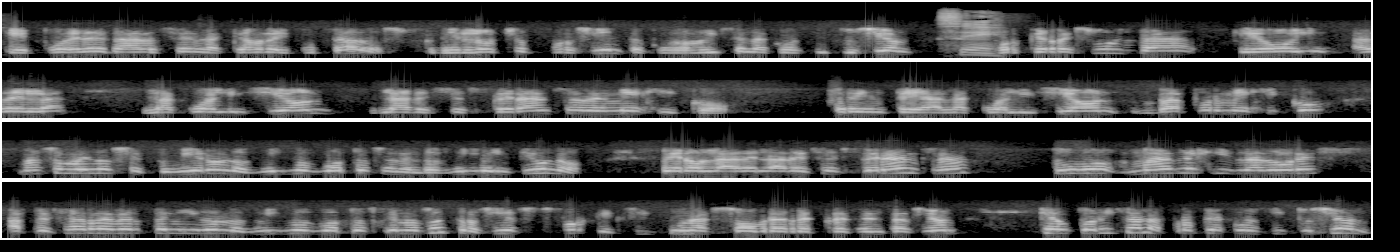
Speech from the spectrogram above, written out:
que puede darse en la Cámara de Diputados, del 8%, como lo dice la Constitución. Porque resulta que hoy, Adela, la coalición, la desesperanza de México frente a la coalición Va por México, más o menos se tuvieron los mismos votos en el 2021, pero la de la desesperanza tuvo más legisladores a pesar de haber tenido los mismos votos que nosotros y eso es porque existe una sobrerepresentación que autoriza la propia Constitución.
